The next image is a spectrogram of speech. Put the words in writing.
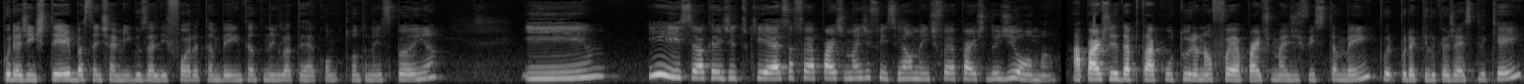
por a gente ter bastante amigos ali fora também, tanto na Inglaterra quanto na Espanha. E, e isso, eu acredito que essa foi a parte mais difícil, realmente foi a parte do idioma. A parte de adaptar a cultura não foi a parte mais difícil também, por, por aquilo que eu já expliquei.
